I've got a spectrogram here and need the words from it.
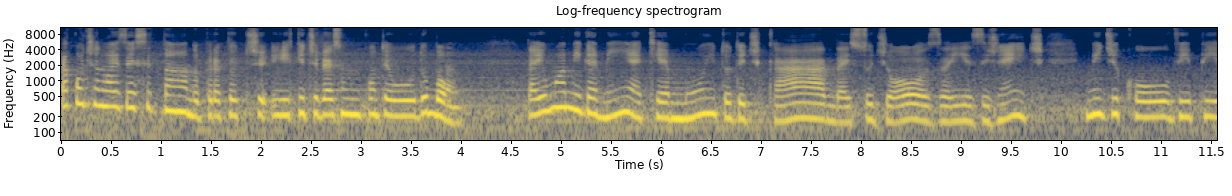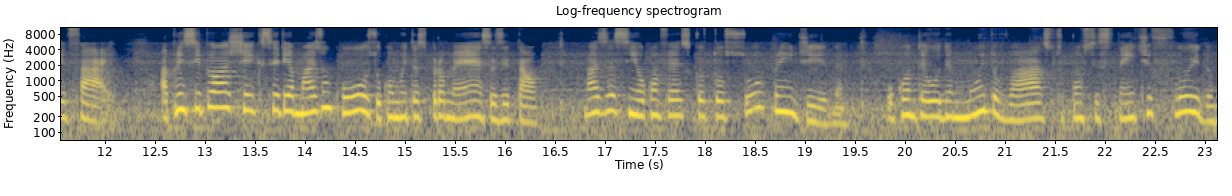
para continuar exercitando, para que eu e que tivesse um conteúdo bom. Daí uma amiga minha que é muito dedicada, estudiosa e exigente me indicou o VPFI. A princípio eu achei que seria mais um curso com muitas promessas e tal, mas assim eu confesso que eu estou surpreendida. O conteúdo é muito vasto, consistente e fluido.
